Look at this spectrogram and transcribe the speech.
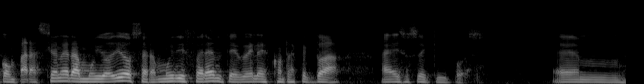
comparación era muy odiosa, era muy diferente Vélez con respecto a, esos equipos. Em,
